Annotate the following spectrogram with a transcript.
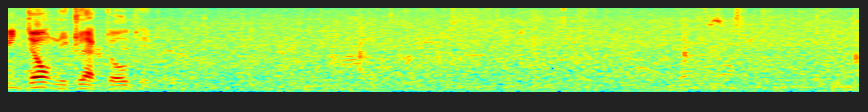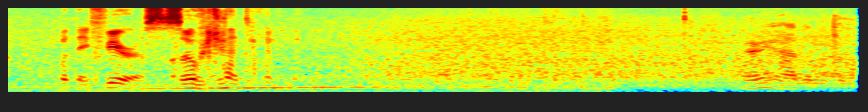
We don't neglect old people. But they fear us, so we can't do anything. Mary had a little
